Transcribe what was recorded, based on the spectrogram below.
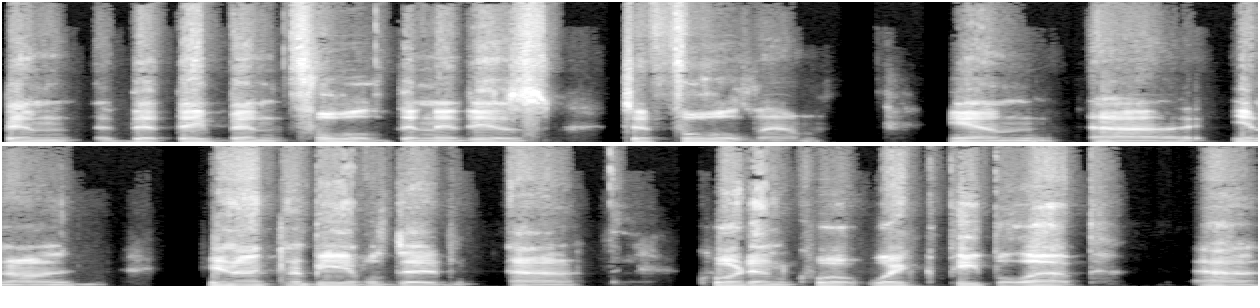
been that they've been fooled than it is to fool them. And uh, you know, you're not going to be able to uh, quote unquote wake people up. Uh,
